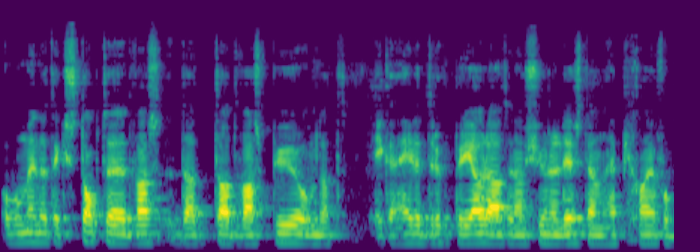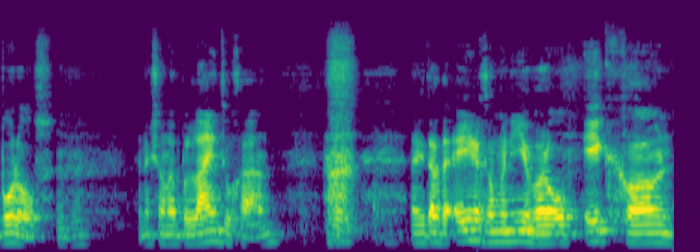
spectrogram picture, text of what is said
op het moment dat ik stopte, het was, dat, dat was puur omdat ik een hele drukke periode had. En als journalist dan heb je gewoon heel veel borrels. En ik zou naar Berlijn toe gaan. en ik dacht, de enige manier waarop ik gewoon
